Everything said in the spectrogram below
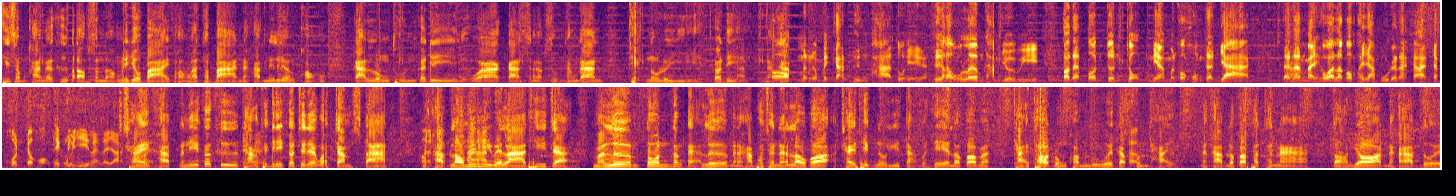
ที่สำคัญก็คือตอบสนองนโยบายของรัฐบาลนะครับ ในเรื่องของการลงทุนก็ดี หรือว่าการสนับสนุนทางด้านเทคโนโลยีก็ดีนะก็ครับ เหมือนกับเป็นการพึ่งพาตัวเองอะคือเราเริ่มทำ UAV ตั้งแต่ต้นจนจบเนี่ยมันก็คงจะยาก แต่นั่นหมายความว่าเราก็พยายามบูรณาการจากคนเจ้าของเทคโนโลยีหลายๆอย่างใช่ด้วย ครับ อันนี้ก็คือทางเทคนิคก็จะเรียกว่า jump start นะครับ jump เราไม่ start มีเวลาที่จะมาเริ่มต้นตั้งแต่เริ่มนะครับ เพราะฉะนั้นเราก็ใช้เทคโนโลยีต่างประเทศ แล้วก็มาถ่ายทอดองค์ความรู้ให้กับครับ คนไทยนะครับ แล้วก็พัฒนาต่อยอดนะครับ โดย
